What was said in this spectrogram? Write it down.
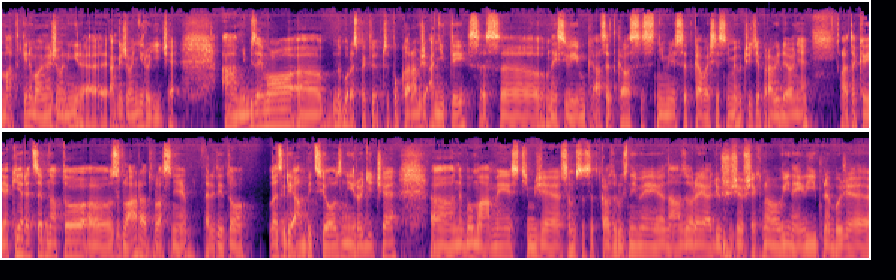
matky nebo angažovaní, eh, angažovaní rodiče. A mě by zajímalo, eh, nebo respektive předpokládám, že ani ty se s, eh, nejsi výjimka, setkal se s nimi, setkáváš se s nimi určitě pravidelně, ale tak jaký je recept na to eh, zvládat vlastně tady tyto les kdy ambiciózní rodiče nebo mámy s tím, že jsem se setkal s různými názory, ať už, že všechno ví nejlíp, nebo že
